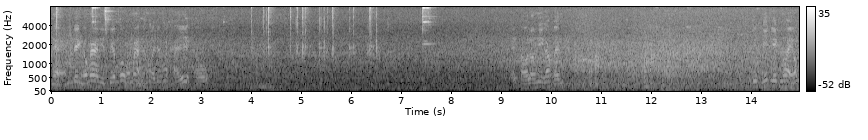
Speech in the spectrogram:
เนี่ยมันเด้งออกมานี่เตรียมพ่อประมาณเนี่ยเราจะมาไขเขา ต่อเรานี่ครับเป็นเทคนิคเล็กน้อยของ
